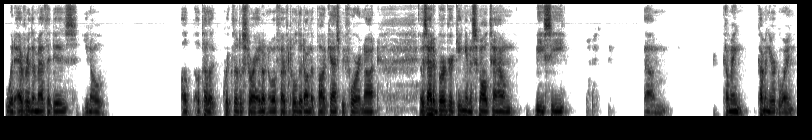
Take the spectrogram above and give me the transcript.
whatever the method is you know I'll, I'll tell a quick little story. I don't know if I've told it on the podcast before or not. I was at a Burger King in a small town, BC, um, coming coming or going.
